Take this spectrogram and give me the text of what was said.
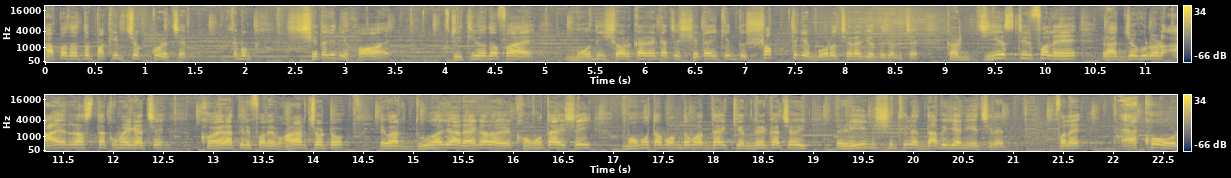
আপাতত পাখির চোখ করেছেন। এবং সেটা যদি হয়, তৃতীয় দফায় মোদী সরকারের কাছে সেটাই কিন্তু সব থেকে বড় চ্যালেঞ্জ হতে চলেছে। কারণ জিএসটির ফলে রাজ্যগুলোর আয়ের রাস্তা কমে গেছে, ক্ষয়রাতির ফলে ভাড়ার ছোট। এবার দু হাজার এগারোয় ক্ষমতায় সেই মমতা বন্দ্যোপাধ্যায় কেন্দ্রের কাছে ওই ঋণ শিথিলের দাবি জানিয়েছিলেন। ফলে এখন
